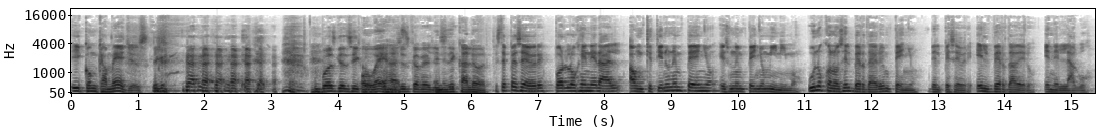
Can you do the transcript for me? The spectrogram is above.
Y con camellos. un bosque así con, con Ovejas. muchos camellos. En ese calor. Este pesebre, por lo general, aunque tiene un empeño, es un empeño mínimo. Uno conoce el verdadero empeño del pesebre, el verdadero, en el lago.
